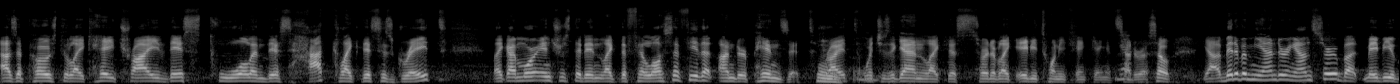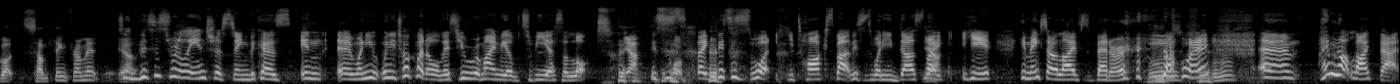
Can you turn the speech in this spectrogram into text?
as opposed to like hey try this tool and this hack like this is great like i'm more interested in like the philosophy that underpins it right which is again like this sort of like 80-20 thinking etc so yeah a bit of a meandering answer but maybe you got something from it So yeah. this is really interesting because in uh, when you when you talk about all this, you remind me of Tobias a lot. Yeah, this is like this is what he talks about. This is what he does. Yeah. Like he he makes our lives better that way. Um, I'm not like that.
